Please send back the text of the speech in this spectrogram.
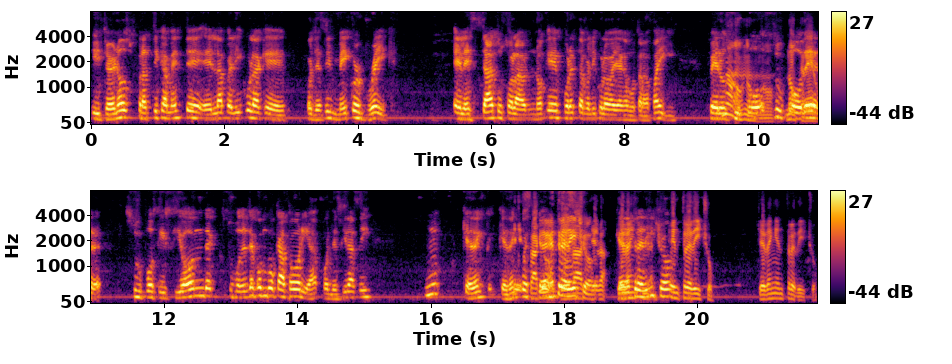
Eternals prácticamente es la película que, por decir, make or break el estatus, o la, no que por esta película vayan a votar a Feige, pero No, su, no, po- no, su no poder, su posición de, su poder de convocatoria, por decir así, mm, queda en, queda en Exacto. Queda entredicho. Queda, Queda queda en- entredicho. entredicho. Queda en entredicho,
